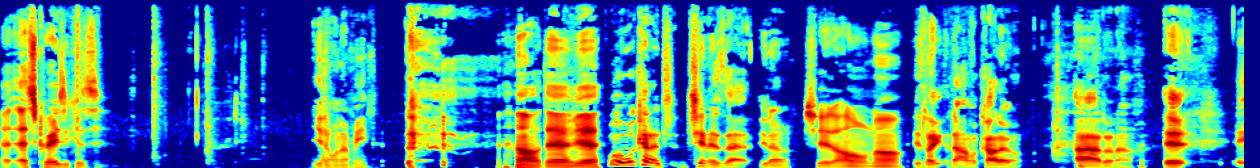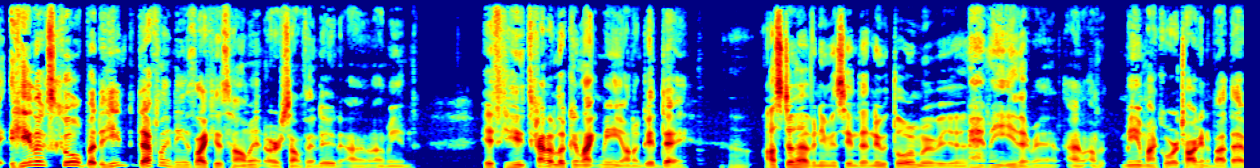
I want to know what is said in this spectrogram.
That's crazy because You know what I mean? Oh damn, yeah. Well, what kind of chin is that? You know, Shit, I don't know. it's like an avocado. I don't know. It, it- he looks cool, but he definitely needs like his helmet or something, dude. I, I mean, he's he's kind of looking like me on a good day. I still haven't even seen the new Thor movie yet. Man, me either, man. I, I'm, me and Michael were talking about that.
